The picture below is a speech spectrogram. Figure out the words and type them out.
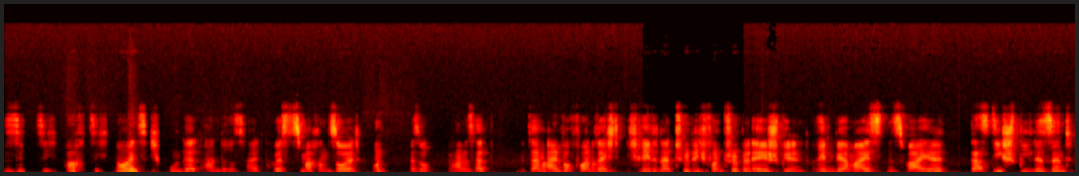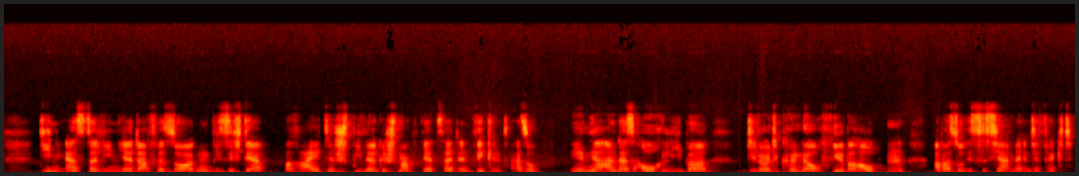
70, 80, 90, 100 andere Sidequests machen sollt. Und also Johannes hat mit seinem Einwurf vorhin recht. Ich rede natürlich von AAA-Spielen. Reden wir meistens, weil das die Spiele sind, die in erster Linie dafür sorgen, wie sich der breite Spielergeschmack derzeit entwickelt. Also wäre mir anders auch lieber. Die Leute können da auch viel behaupten, aber so ist es ja im Endeffekt.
